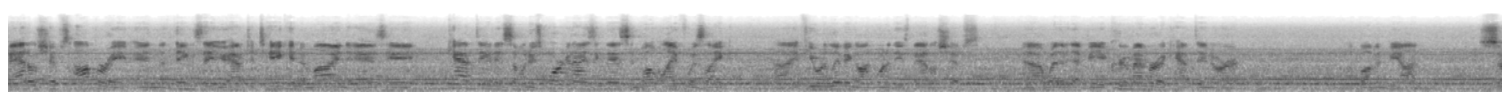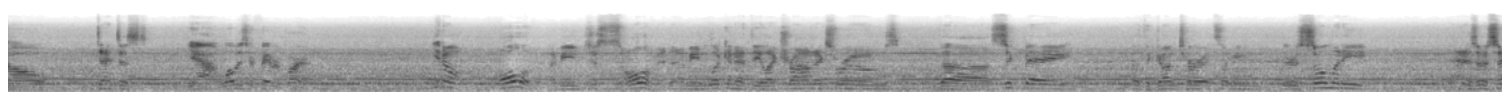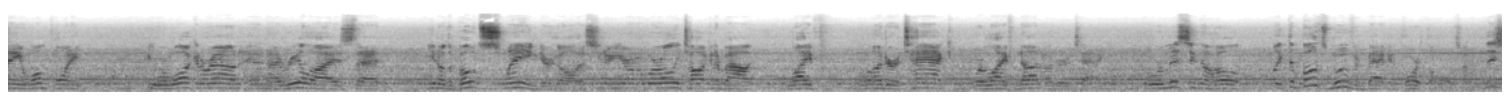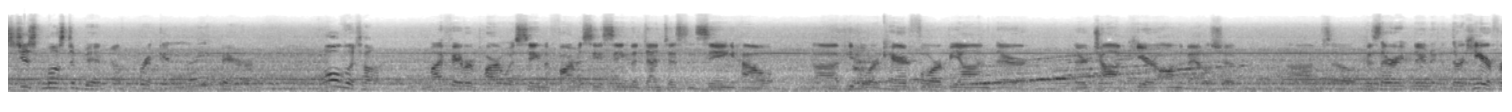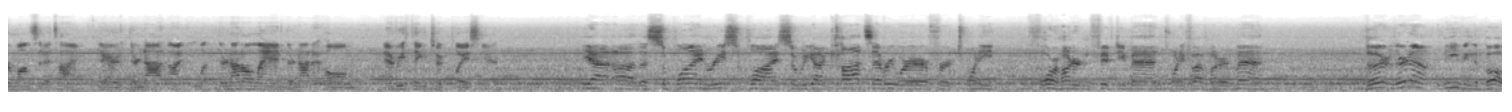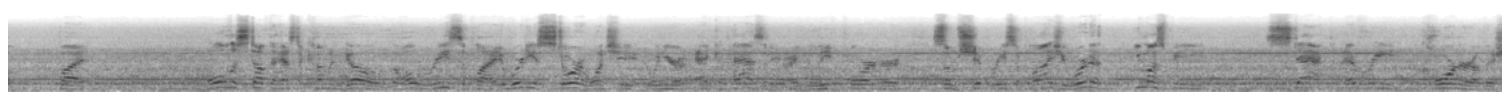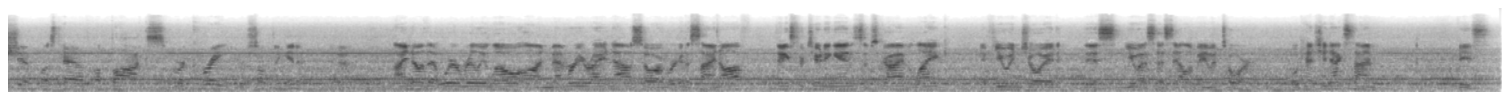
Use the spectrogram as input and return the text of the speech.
battleships operate and the things that you have to take into mind as a captain, as someone who's organizing this, and what life was like uh, if you were living on one of these battleships, uh, whether that be a crew member, a captain, or above and beyond. So, Dentist. yeah, what was your favorite part? You know, all of it. I mean, just all of it. I mean, looking at the electronics rooms, the sick bay, uh, the gun turrets. I mean, there's so many. As I was saying at one point, you were walking around, and I realized that you know the boat's swaying during all this. You know, we're only talking about life under attack or life not under attack, but we're missing the whole. Like the boat's moving back and forth the whole time. This just must have been a freaking nightmare all the time. My favorite part was seeing the pharmacy, seeing the dentist, and seeing how uh, people were cared for beyond their their job here on the battleship. Um, so, because they're, they're they're here for months at a time. They're they're not on, they're not on land. They're not at home. Everything took place here. Yeah, uh, the supply and resupply. So we got cots everywhere for 2,450 men, 2,500 men. They're they're not leaving the boat, but all the stuff that has to come and go, the whole resupply. Where do you store it once you when you're at capacity, right? You leave port or some ship resupplies you. Where do you must be stacked. Every corner of the ship must have a box or a crate or something in it. Yeah. I know that we're really low on memory right now, so we're going to sign off. Thanks for tuning in. Subscribe, like if you enjoyed this USS Alabama tour. We'll catch you next time. Peace.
